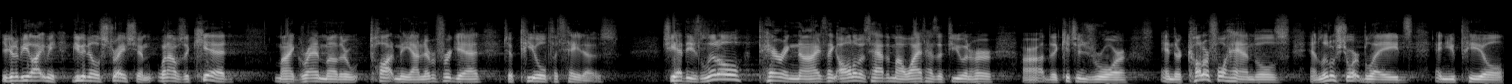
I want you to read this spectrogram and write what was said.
you're going to be like me. I'll give you an illustration. When I was a kid, my grandmother taught me, I'll never forget, to peel potatoes. She had these little paring knives. I think all of us have them. My wife has a few in her uh, the kitchen drawer, and they're colorful handles and little short blades, and you peel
